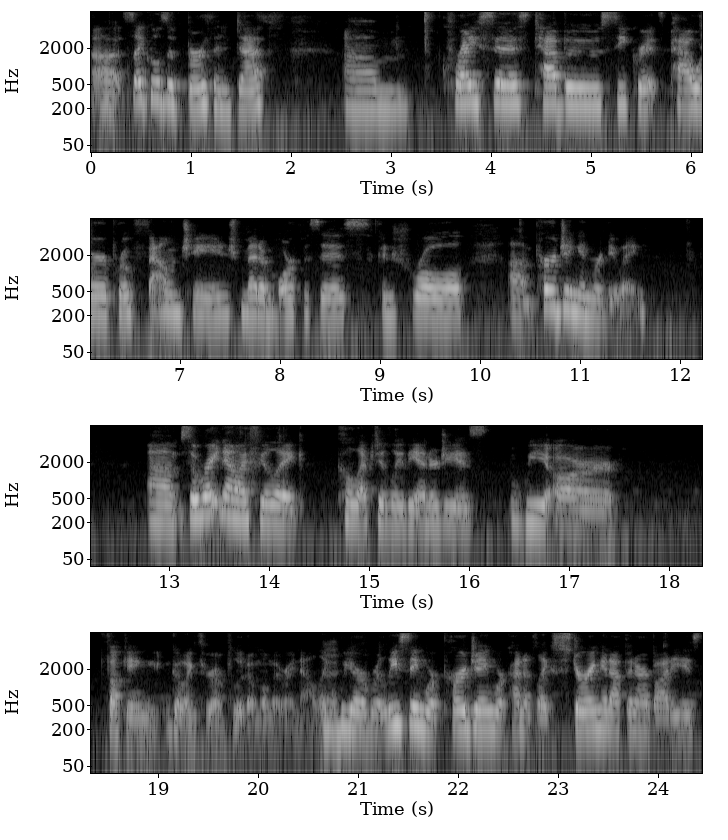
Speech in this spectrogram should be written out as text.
uh, cycles of birth and death, um, crisis, taboos, secrets, power, profound change, metamorphosis, control, um, purging, and renewing. Um, so right now, I feel like collectively the energy is we are fucking going through our Pluto moment right now. Like we are releasing, we're purging, we're kind of like stirring it up in our bodies.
